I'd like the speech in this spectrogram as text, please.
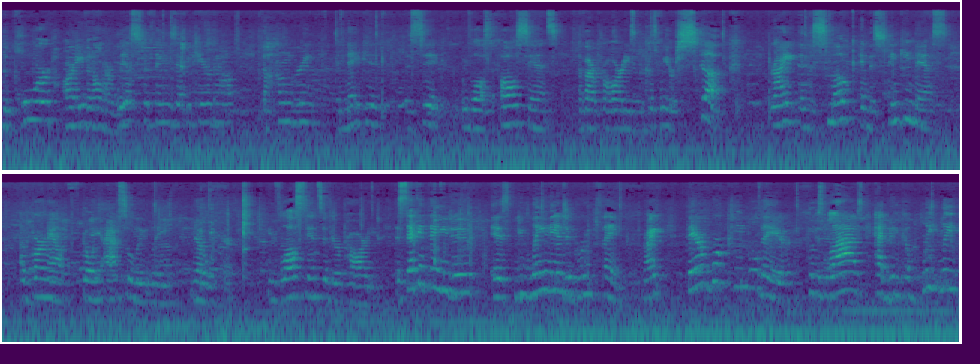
The poor aren't even on our list of things that we care about. The hungry, the naked, the sick. We've lost all sense of our priorities because we are stuck right? And the smoke and the stinky mess of burnout going absolutely nowhere. You've lost sense of your priority. The second thing you do is you lean into groupthink, right? There were people there whose lives had been completely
